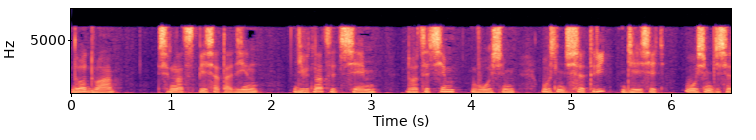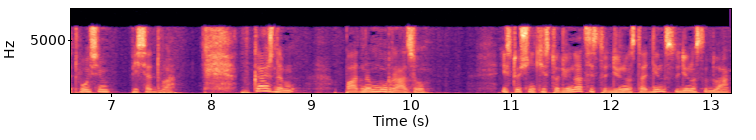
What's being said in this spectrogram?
2:2, 17:51, 19:7, 27:8, 83:10, 88:52. В каждом по одному разу. Источники 112, 191, 192.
